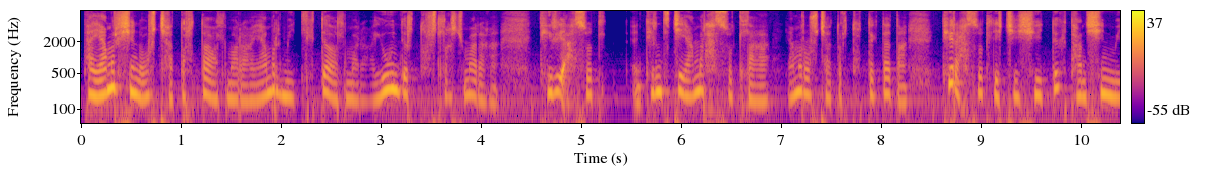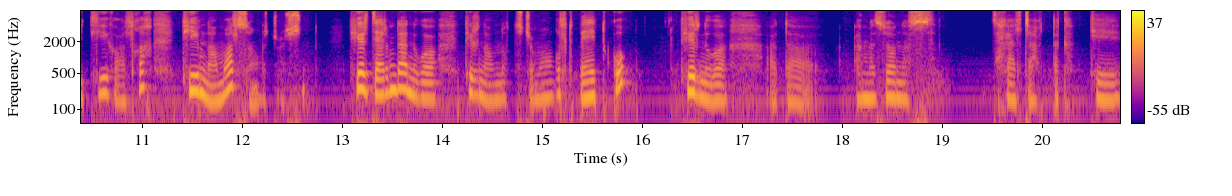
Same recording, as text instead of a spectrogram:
Та ямар шинэ ур чадвартай болмоор байгаа, ямар мэдлэгтэй болмоор байгаа, юун дээр туршлагажмаар байгаа. Тэр асуудал тэрэнд чи ямар асуудал байгаа ямар ур чадвар дутагдаад байгаа. Тэр асуудлыг чи шийдэх тань шинэ мэдлэгийг олгох тийм номоо л сонгож уншина тэгэхээр заримдаа нөгөө тэр номнууд чи Монголд байдггүй тэр нөгөө одоо Amazon-оос захиалж авдаг. Тий.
